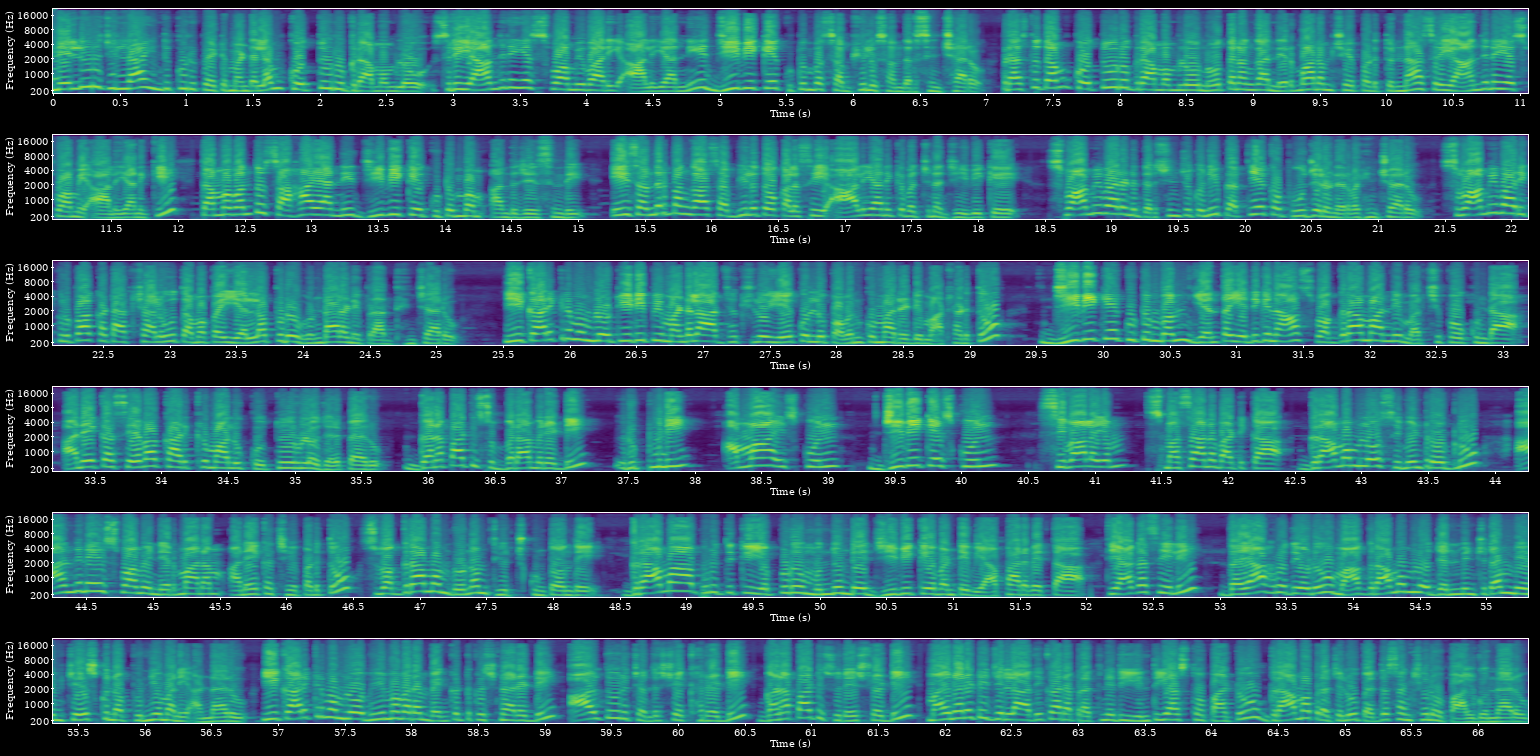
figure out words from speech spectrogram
నెల్లూరు జిల్లా ఇందుకూరుపేట మండలం కొత్తూరు గ్రామంలో శ్రీ ఆంజనేయ స్వామి వారి ఆలయాన్ని జీవీకే కుటుంబ సభ్యులు సందర్శించారు. ప్రస్తుతం కొత్తూరు గ్రామంలో నూతనంగా నిర్మాణం చేపడుతున్న శ్రీ ఆంజనేయ స్వామి ఆలయానికి తమ వంతు సహాయాన్ని జీవీకే కుటుంబం అందజేసింది. ఈ సందర్భంగా సభ్యులతో కలిసి ఆలయానికి వచ్చిన జీవీకే స్వామివారిని దర్శించుకుని ప్రత్యేక పూజలు నిర్వహించారు. స్వామివారి కృపాకటాక్షాలు తమపై ఎల్లప్పుడూ ఉండాలని ప్రార్థించారు. ఈ కార్యక్రమంలో టీడీపీ మండల అధ్యక్షులు ఏకొల్లు పవన్ కుమార్ రెడ్డి మాట్లాడుతూ జీవీకే కుటుంబం ఎంత ఎదిగినా స్వగ్రామాన్ని మర్చిపోకుండా అనేక సేవా కార్యక్రమాలు కొత్తూరులో జరిపారు. గణపాటి సుబ్బరామిరెడ్డి రుక్మిణి అమ్మా హై స్కూల్ జీవీకే స్కూల్ శివాలయం శ్మశాన వాటిక గ్రామంలో సిమెంట్ రోడ్లు ఆంజనేయ స్వామి నిర్మాణం అనేక చేపడుతూ స్వగ్రామం రుణం తీర్చుకుంటోంది. గ్రామ అభివృద్ధికి ఎప్పుడూ ముందుండే జీవికే వంటి వ్యాపారవేత్త త్యాగశీలి దయాహృదయుడు మా గ్రామంలో జన్మించడం మేం చేసుకున్న పుణ్యమని అన్నారు. ఈ కార్యక్రమంలో భీమవరం వెంకటకృష్ణారెడ్డి ఆల్తూరు చంద్రశేఖర్ రెడ్డి గణపాటి సురేష్ రెడ్డి మైనారిటీ జిల్లా అధికార ప్రతినిధి ఇంతియాజ్తో పాటు గ్రామ ప్రజలు పెద్ద సంఖ్యలో పాల్గొన్నారు.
